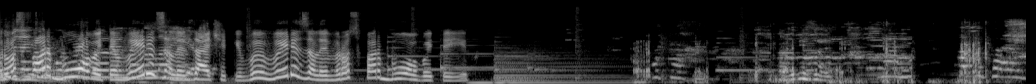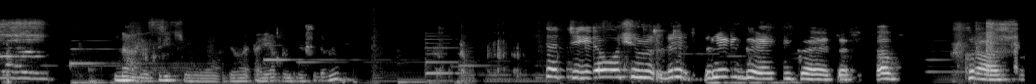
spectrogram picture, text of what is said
Розфарбовуйте. Вирізали зайчики? Ви вирізали, ви розфарбовуйте їх. Вирізай. На, давай, а я виріжу, давай. Кстати, я очень легенько это э, крашу.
